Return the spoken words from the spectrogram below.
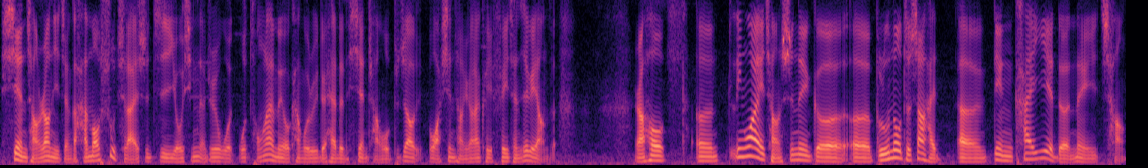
现场，让你整个汗毛竖起来，是记忆犹新的。就是我我从来没有看过 Radiohead 的现场，我不知道哇，现场原来可以飞成这个样子。然后，呃，另外一场是那个呃 Blue Note 上海呃店开业的那一场，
